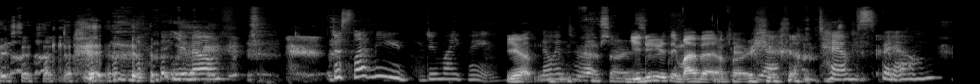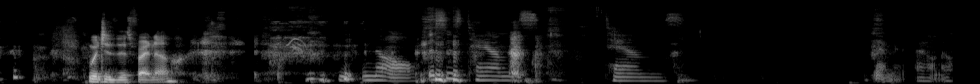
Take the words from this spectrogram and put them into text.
I am. You know, just let me do my thing. Yeah. No yeah, sorry. You do your thing. My bad. I'm Okay. sorry. Yeah, tam spam. Which is this right now? No, this is Tam's. Tam's. Damn it, I don't know.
